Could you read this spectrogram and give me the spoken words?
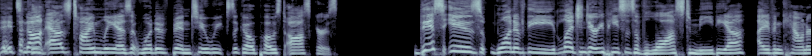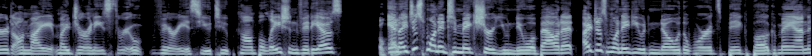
it's not as timely as it would have been two weeks ago post Oscars. This is one of the legendary pieces of lost media I've encountered on my my journeys through various YouTube compilation videos. Okay, And I just wanted to make sure you knew about it. I just wanted you to know the words Big Bug Man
